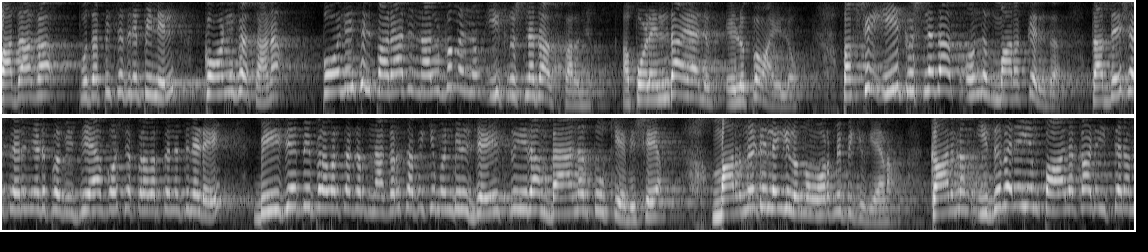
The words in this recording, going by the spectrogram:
പതാക പുതപ്പിച്ചതിന് പിന്നിൽ കോൺഗ്രസ് ആണ് പോലീസിൽ പരാതി നൽകുമെന്നും ഇ കൃഷ്ണദാസ് പറഞ്ഞു. അപ്പോൾ എന്തായാലും എളുപ്പമായല്ലോ. പക്ഷേ ഈ കൃഷ്ണദാസ് ഒന്നും മറക്കരുത്. തദ്ദേശ തെരഞ്ഞെടുപ്പ് വിജയാഘോഷ പ്രവർത്തനത്തിനിടെ ബി ജെ പി പ്രവർത്തകർ നഗരസഭയ്ക്ക് മുൻപിൽ ജയ് ശ്രീറാം ബാനർ തൂക്കിയ വിഷയം മറന്നിട്ടില്ലെങ്കിൽ ഒന്ന് ഓർമ്മിപ്പിക്കുകയാണ്. കാരണം ഇതുവരെയും പാലക്കാട് ഇത്തരം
